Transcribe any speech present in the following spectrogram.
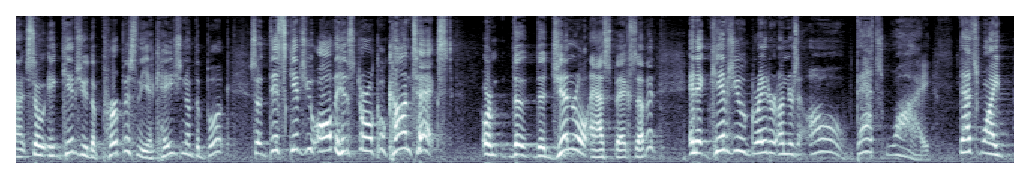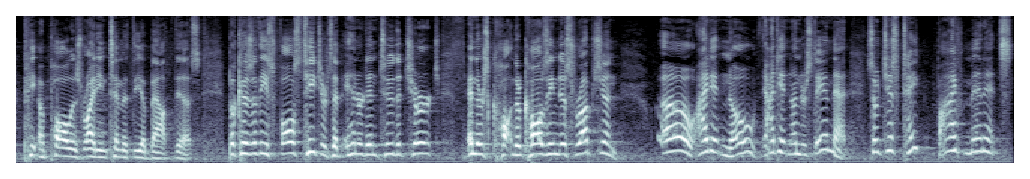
Uh, so it gives you the purpose and the occasion of the book. So this gives you all the historical context or the, the general aspects of it. And it gives you greater understanding. Oh, that's why. That's why P- uh, Paul is writing Timothy about this. Because of these false teachers have entered into the church and there's ca- they're causing disruption. Oh, I didn't know. I didn't understand that. So just take five minutes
